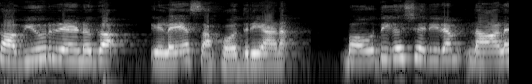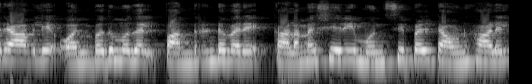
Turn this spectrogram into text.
കവിയൂർ രേണുക ഇളയ സഹോദരിയാണ്. ഭൗതിക ശരീരം നാളെ രാവിലെ ഒൻപത് മുതൽ പന്ത്രണ്ട് വരെ കളമശ്ശേരി മുനിസിപ്പൽ ടൗൺ ഹാളിൽ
